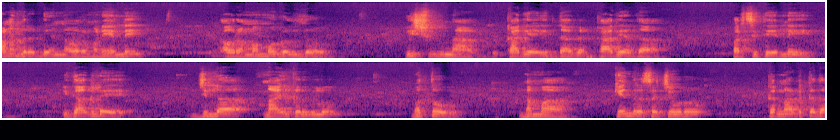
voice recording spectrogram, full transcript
ಆನಂದ ರೆಡ್ಡಿ ಅನ್ನೋರ ಮನೆಯಲ್ಲಿ ಅವರ ಮೊಮ್ಮಗಳದು ಈಶ್ವರನ ಕಾರ್ಯ ಇದ್ದಾಗ, ಕಾರ್ಯದ ಪರಿಸ್ಥಿತಿಯಲ್ಲಿ ಈಗಾಗಲೇ ಜಿಲ್ಲಾ ನಾಯಕರುಗಳು ಮತ್ತು ನಮ್ಮ ಕೇಂದ್ರ ಸಚಿವರು ಕರ್ನಾಟಕದ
